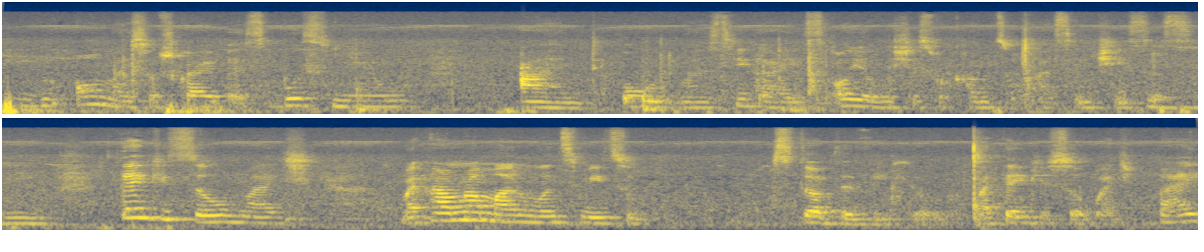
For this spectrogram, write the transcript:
Mm, all my subscribers both new and old ones. You guys all your wishes will come to pass in jesus mm-hmm. name. Thank you so much. My cameraman wants me to stop the video but thank you so much. Bye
